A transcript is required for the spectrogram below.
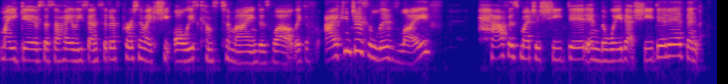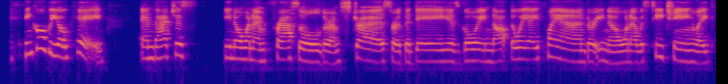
my gifts as a highly sensitive person, like she always comes to mind as well. Like if I can just live life half as much as she did in the way that she did it, then I think I'll be okay. And that just you know, when I'm frazzled or I'm stressed or the day is going not the way I planned, or, you know, when I was teaching, like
